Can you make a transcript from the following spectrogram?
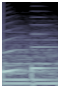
Thank you.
